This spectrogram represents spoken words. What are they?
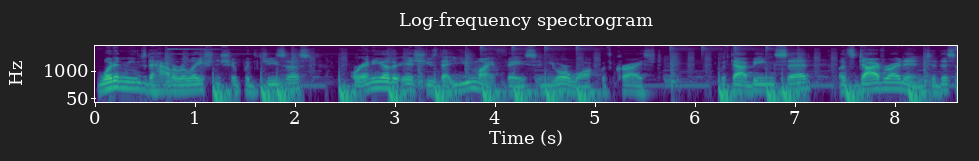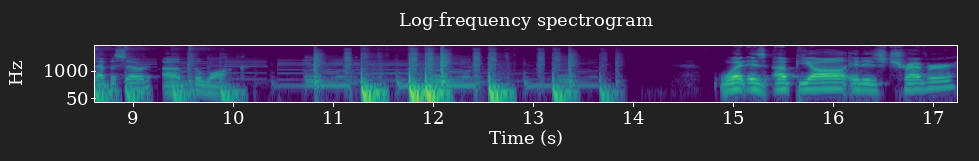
what it means to have a relationship with Jesus, or any other issues that you might face in your walk with Christ. With that being said, let's dive right into this episode of The Walk. What is up, y'all? It is Trevor.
